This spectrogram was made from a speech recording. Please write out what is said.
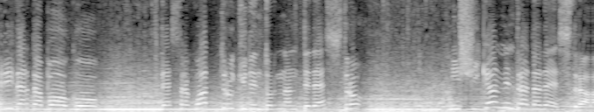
ritarda poco. Destra 4 chiude in tornante destro. In chicane entrata destra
